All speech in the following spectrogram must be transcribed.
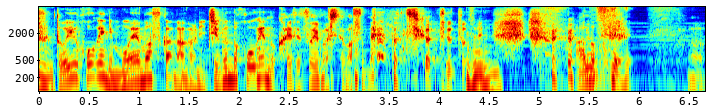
うん。どういう方言に燃えますか？なのに、自分の方言の解説を今してますね。どっちかっていうとね。うん、あのね うん。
